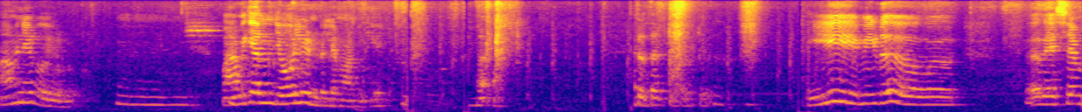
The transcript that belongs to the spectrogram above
മാമിനെ പോയുള്ളൂ. മാമിക്ക് അന്ന് ജോലി ഉണ്ടല്ലേ മാമിക്ക്. ഈ വീട് ഏകദേശം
